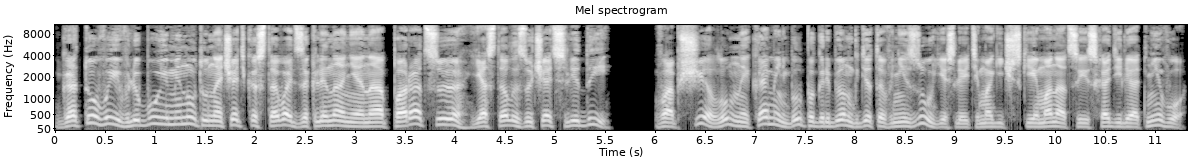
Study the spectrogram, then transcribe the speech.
Готовый в любую минуту начать кастовать заклинания на аппарацию, я стал изучать следы. Вообще, лунный камень был погребен где-то внизу, если эти магические эманации исходили от него.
